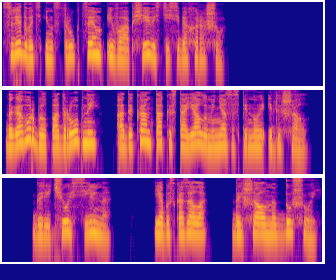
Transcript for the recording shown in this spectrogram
следовать инструкциям и вообще вести себя хорошо. Договор был подробный, а декан так и стоял у меня за спиной и дышал. Горячо, сильно. Я бы сказала, дышал над душой.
